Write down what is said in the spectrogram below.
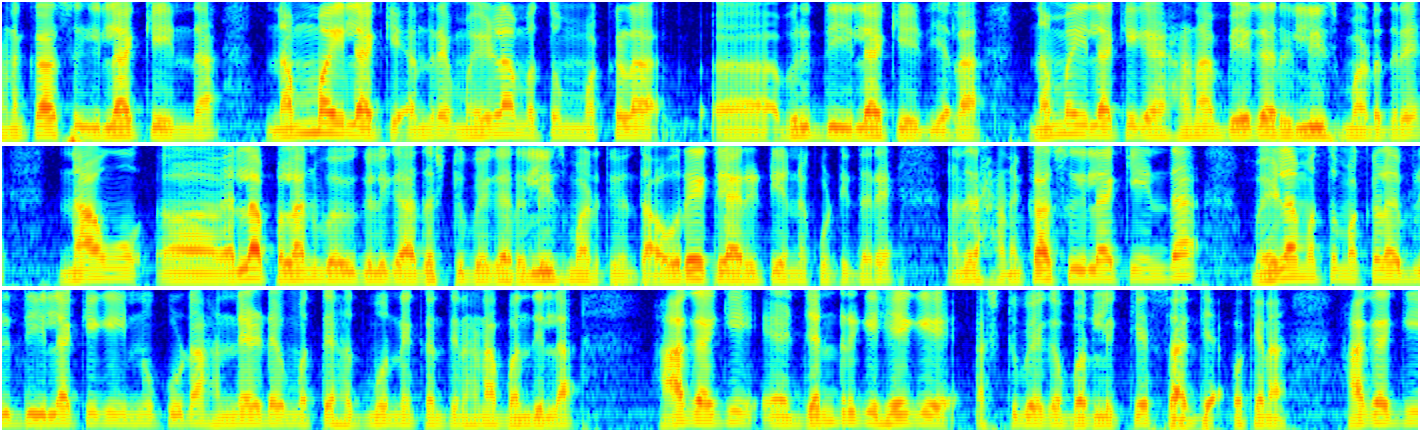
ಹಣಕಾಸು ಇಲಾಖೆಯಿಂದ ನಮ್ಮ ಇಲಾಖೆ ಅಂದರೆ ಮಹಿಳಾ ಮತ್ತು ಮಕ್ಕಳ ಅಭಿವೃದ್ಧಿ ಇಲಾಖೆ ಇದೆಯಲ್ಲ, ನಮ್ಮ ಇಲಾಖೆಗೆ ಹಣ ಬೇಗ ರಿಲೀಸ್ ಮಾಡಿದ್ರೆ ನಾವು ಎಲ್ಲ ಫಲಾನುಭವಿಗಳಿಗೆ ಆದಷ್ಟು ಬೇಗ ರಿಲೀಸ್ ಮಾಡ್ತೀವಿ ಅಂತ ಅವರೇ ಕ್ಲಾರಿಟಿಯನ್ನು ಕೊಟ್ಟಿದ್ದಾರೆ. ಅಂದರೆ ಹಣಕಾಸು ಇಲಾಖೆಯಿಂದ ಮಹಿಳಾ ಮತ್ತು ಮಕ್ಕಳ ಅಭಿವೃದ್ಧಿ ಇಲಾಖೆಗೆ ಇನ್ನೂ ಕೂಡ ಹನ್ನೆರಡು ಮತ್ತು ಹದಿಮೂರನೇ ಕಂತಿನ ಹಣ ಬಂದಿಲ್ಲ. ಹಾಗಾಗಿ ಜನರಿಗೆ ಹೇಗೆ ಅಷ್ಟು ಬೇಗ ಬರಲಿಕ್ಕೆ ಸಾಧ್ಯ? ಓಕೆನಾ? ಹಾಗಾಗಿ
